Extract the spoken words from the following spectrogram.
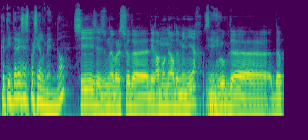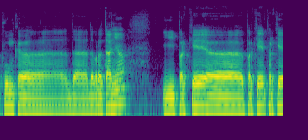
que t'interessa especialment, no? Sí, és una versió de, de Ramoneur de Menhir, Sí. un grup de, de punk eh, de, de Bretanya, i perquè, eh, perquè, perquè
